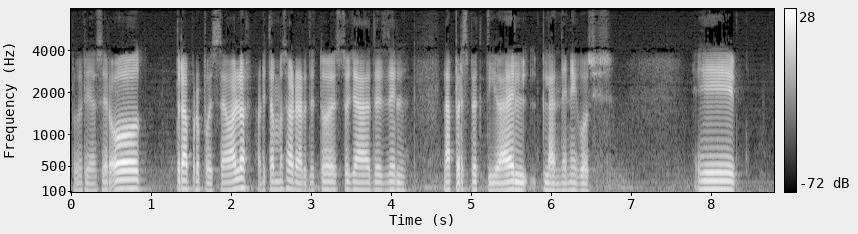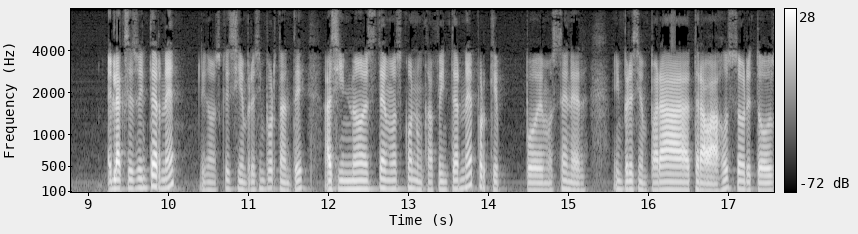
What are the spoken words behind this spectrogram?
Podría ser otra propuesta de valor. Ahorita vamos a hablar de todo esto ya desde la perspectiva del plan de negocios. Eh, el acceso a Internet, digamos que siempre es importante, así no estemos con un café Internet porque podemos tener impresión para trabajos, sobre todo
